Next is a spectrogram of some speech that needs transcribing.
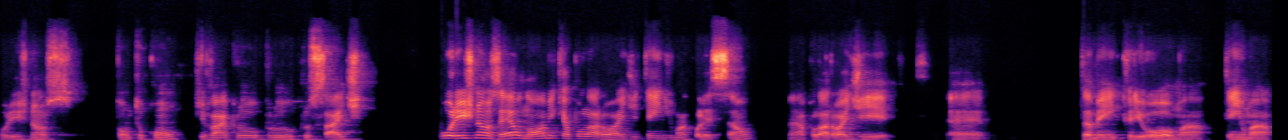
originals.com, que vai para o site o Originals é o nome que a Polaroid tem de uma coleção. Né? A Polaroid é, também criou uma, tem uma,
